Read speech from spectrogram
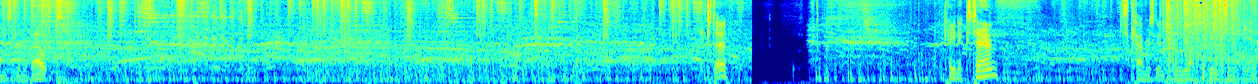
Music and about. Next turn. Okay, next turn. This camera's going to do a lot of beating here.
